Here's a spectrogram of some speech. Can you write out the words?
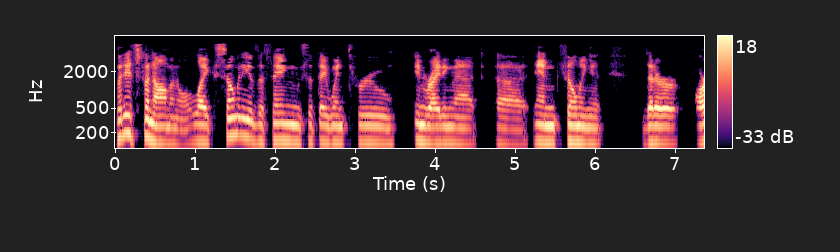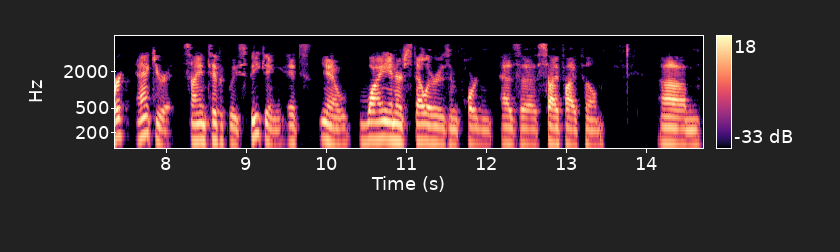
but it's phenomenal. Like so many of the things that they went through in writing that uh, and filming it that are accurate, scientifically speaking. It's you know why Interstellar is important as a sci-fi film. Um,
